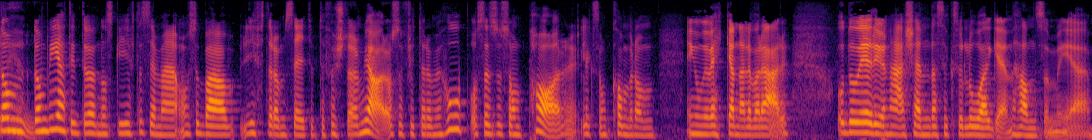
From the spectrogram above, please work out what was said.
de, de vet inte vem de ska gifta sig med och så bara gifter de sig typ det första de gör och så flyttar de ihop och sen så som par liksom kommer de en gång i veckan eller vad det är. Och då är det ju den här kända sexologen, han som är,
